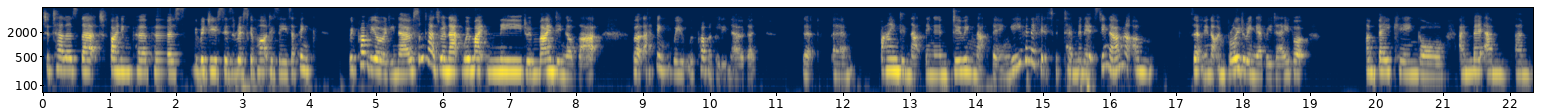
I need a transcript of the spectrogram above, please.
to tell us that finding purpose reduces the risk of heart disease. I think we probably already know. Sometimes we're not, we might need reminding of that, but I think we, we probably know that that um, finding that thing and doing that thing, even if it's for 10 minutes, you know, I'm not I'm certainly not embroidering every day, but I'm baking or I'm I'm I'm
